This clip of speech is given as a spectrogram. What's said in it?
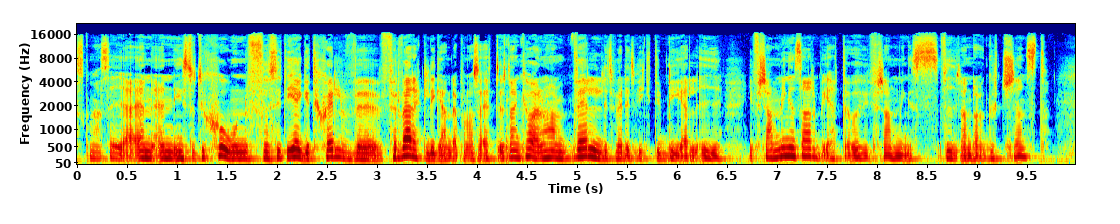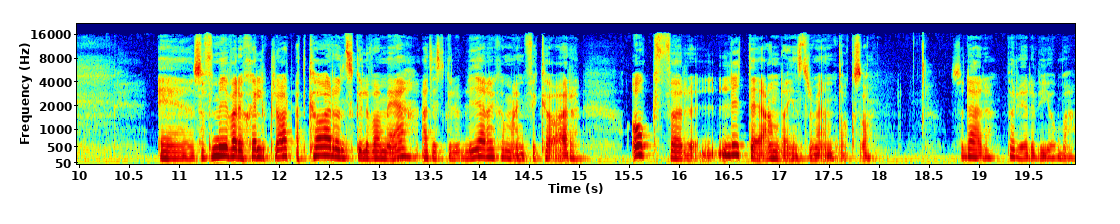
vad ska man säga, en, en institution för sitt eget självförverkligande på något sätt. Utan kören har en väldigt, väldigt viktig del i, i församlingens arbete och i församlingsfirande av gudstjänst. Eh, så för mig var det självklart att kören skulle vara med, att det skulle bli arrangemang för kör och för lite andra instrument också. Så där började vi jobba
